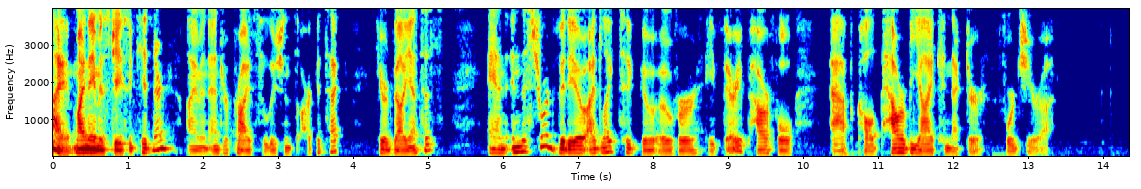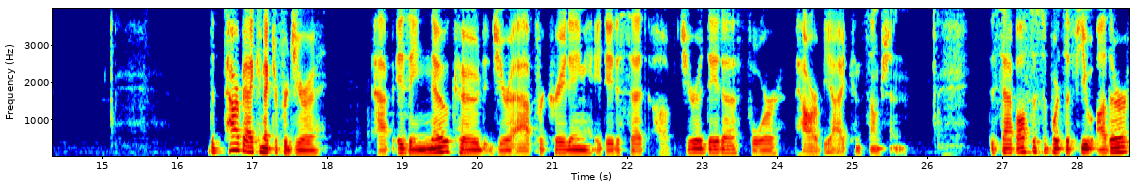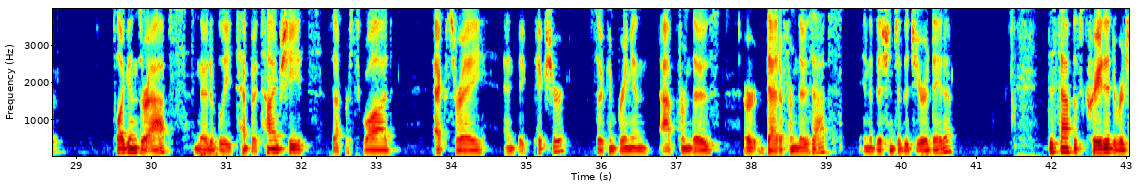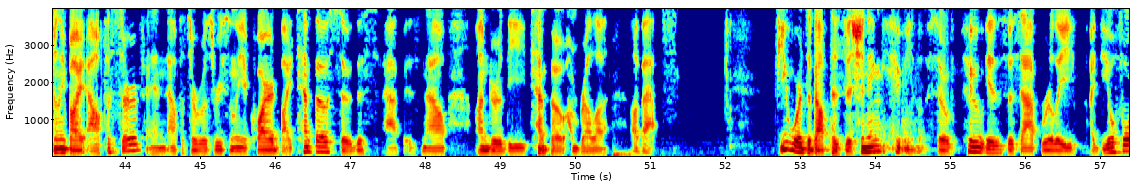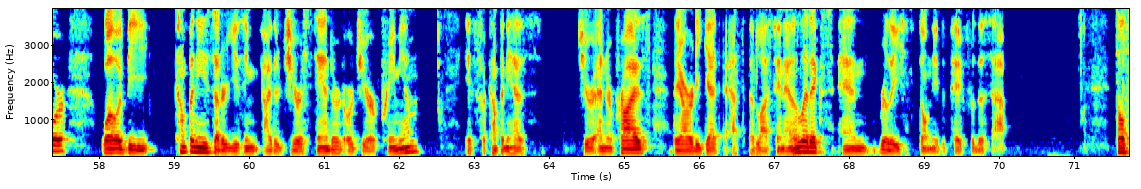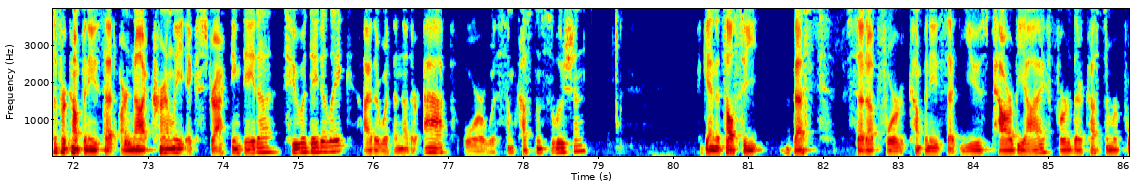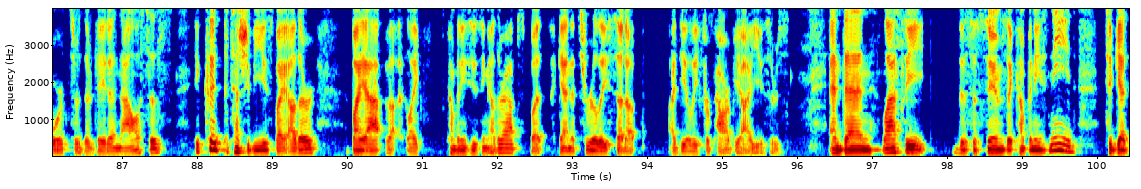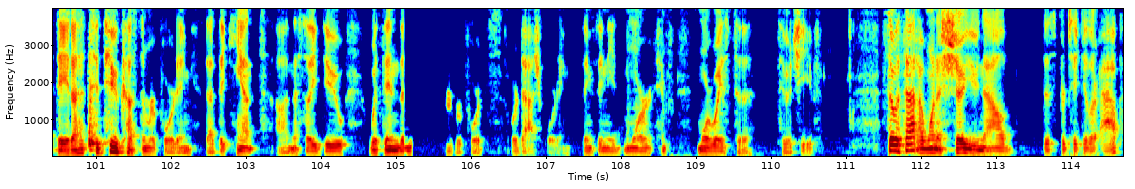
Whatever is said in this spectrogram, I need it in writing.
Hi, my name is Jason Kidner. I'm an enterprise solutions architect here at Valiantys. And in this short video, I'd like to go over a very powerful app called Power BI Connector for Jira. The Power BI Connector for Jira app is a no-code Jira app for creating a data set of Jira data for Power BI consumption. This app also supports a few other plugins or apps, notably Tempo Timesheets, Zephyr Squad, X-Ray, and Big Picture. So it can bring in app from those or data from those apps in addition to the Jira data. This app was created originally by AlphaServe, and AlphaServe was recently acquired by Tempo. So this app is now under the Tempo umbrella of apps. Few words about positioning. So, who is this app really ideal for? Well, it would be companies that are using either Jira Standard or Jira Premium. If a company has Jira Enterprise, they already get Atlassian Analytics and really don't need to pay for this app. It's also for companies that are not currently extracting data to a data lake, either with another app or with some custom solution. Again, it's also best set up for companies that use Power BI for their custom reports or their data analysis. It could potentially be used by other, by app, like companies using other apps, but again, it's really set up ideally for Power BI users. And then lastly, this assumes that companies need to get data to do custom reporting that they can't uh, necessarily do within the reports or dashboarding, things they need more, more ways to, to achieve. So with that, I want to show you now this particular app.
